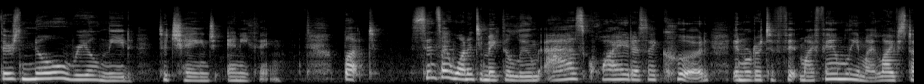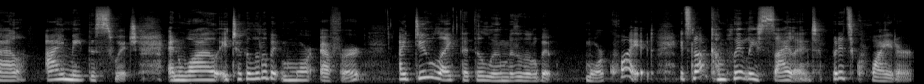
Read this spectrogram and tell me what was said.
There's no real need to change anything. But since I wanted to make the loom as quiet as I could in order to fit my family and my lifestyle, I made the switch. And while it took a little bit more effort, I do like that the loom is a little bit more quiet. It's not completely silent, but it's quieter.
